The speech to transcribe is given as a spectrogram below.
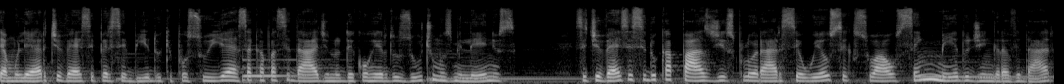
Se a mulher tivesse percebido que possuía essa capacidade no decorrer dos últimos milênios, se tivesse sido capaz de explorar seu eu sexual sem medo de engravidar,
